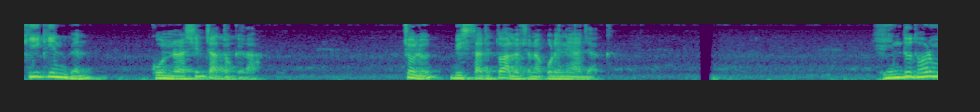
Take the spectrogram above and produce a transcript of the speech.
কি কিনবেন, কোন রাশির জাতকেরা? চলুন বিস্তারিত আলোচনা করে নেওয়া যাক। হিন্দু ধর্ম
